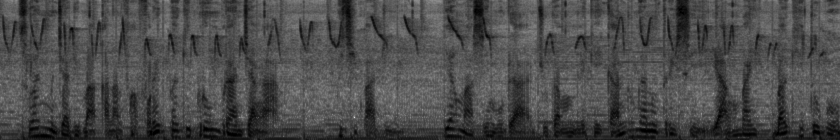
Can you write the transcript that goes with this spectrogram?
Selain menjadi makanan favorit bagi burung beranjangan, biji padi yang masih muda juga memiliki kandungan nutrisi yang baik bagi tubuh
